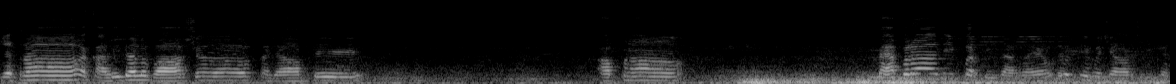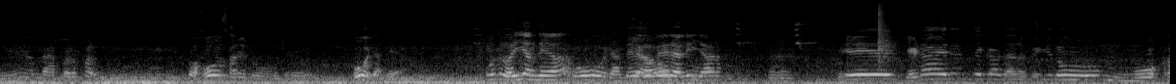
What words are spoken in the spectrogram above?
ਜਿਸ ਤਰ੍ਹਾਂ ਅਕਾਲੀ ਦਲ ਵਾਰਸ਼ ਪੰਜਾਬ ਦੇ ਆਪਣਾ ਮੈਂਬਰਾਂ ਦੀ ਭਰਤੀ ਕਰ ਰਹੇ ਆ, ਉਹਦੇ ਉੱਤੇ ਵਿਚਾਰ ਜਿਹੜੀ ਕਰਨੀ ਹੈ ਮੈਂਬਰ ਭਰਤੀ ਬਹੁਤ ਸਾਰੇ ਲੋਕ ਜਿਹੜੇ ਹੋ ਜਾਂਦੇ ਆ। ਉਹ ਤਾਂ ਹੋਈ ਜਾਂਦੇ ਆ ਉਹ ਹੋ ਜਾਂਦੇ ਆ ਜਦੋਂ ਫੇਰ ਰੈਲੀ ਜਾਣ। ਇਹ ਜਿਹੜਾ ਇਹਦੇ ਉੱਤੇ ਕਰਦਾ ਨਾ ਵੀ ਜਦੋਂ ਮੁੱਖ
